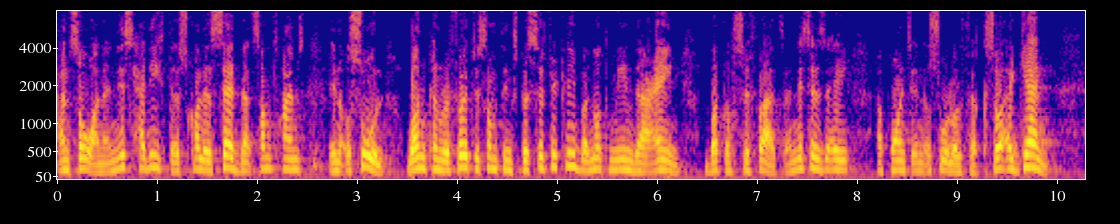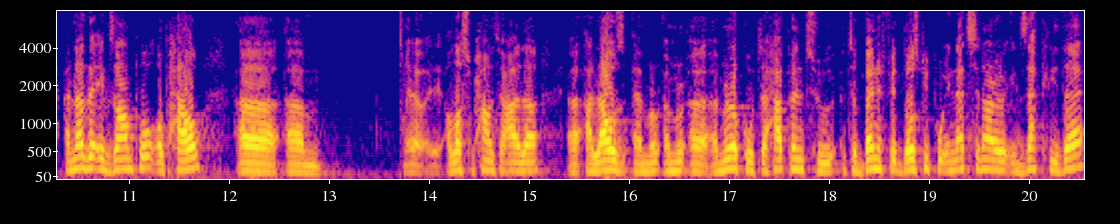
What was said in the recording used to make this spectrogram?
and so on. And this hadith, the scholars said that sometimes in usul, one can refer to something specifically, but not mean the ayn, but the sifat. And this is a, a point in usul al-fiqh. So again, another example of how uh, um, uh, Allah subhanahu wa ta'ala uh, allows a, a, a, miracle to happen to, to benefit those people in that scenario exactly there,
